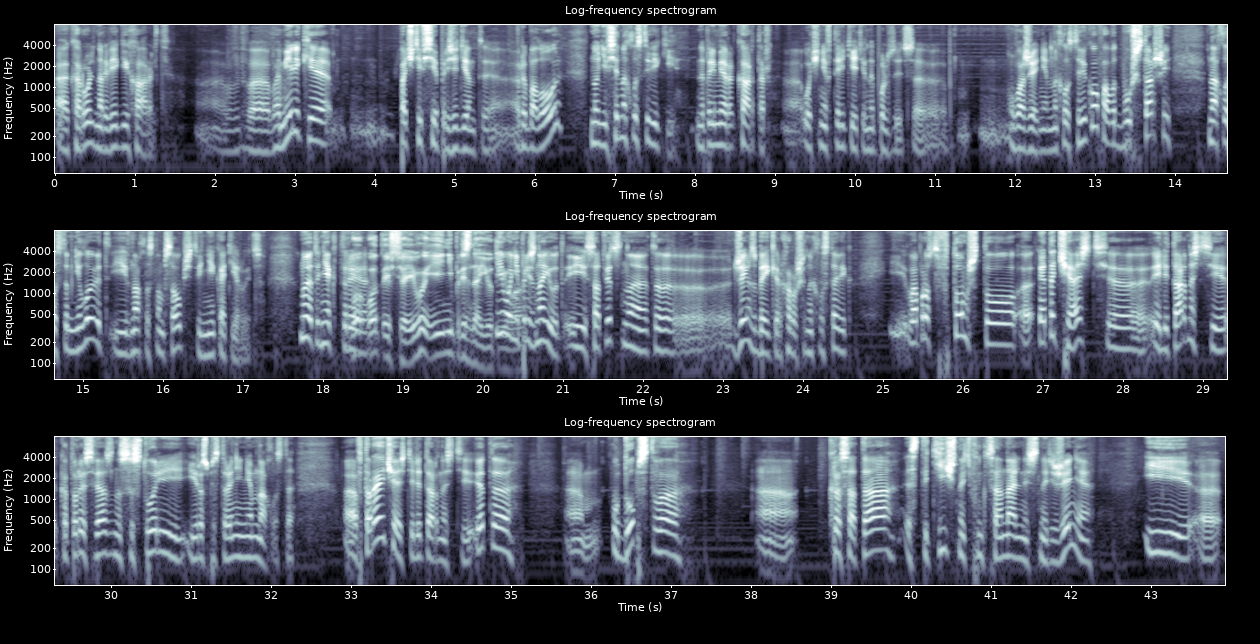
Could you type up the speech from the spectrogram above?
король Норвегии Харальд. В, в Америке почти все президенты рыболовы, но не все нахлостовики. Например, Картер э, очень авторитетен и пользуется уважением нахлостовиков, а вот Буш-старший нахлостом не ловит и в нахлостном сообществе не котируется. Ну, это некоторые... Вот, вот и все, его и не признают. Его, его не признают. И, соответственно, это э, Джеймс Бейкер хороший нахлостовик. И вопрос в том, что э, это часть элитарности, которая связана с историей и распространением нахлоста. А вторая часть элитарности – это эм, удобство, э, красота, эстетичность, функциональность снаряжения и э,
